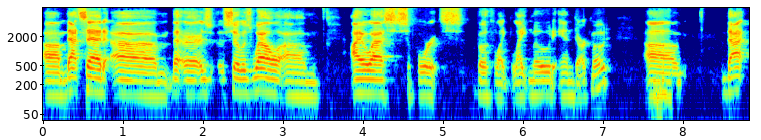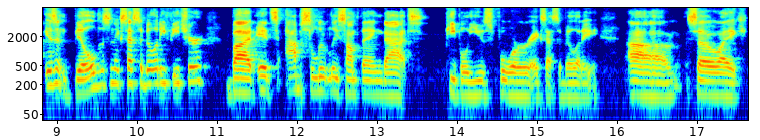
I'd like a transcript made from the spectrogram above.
Um, that said, um, that, uh, so as well, um, iOS supports both like light mode and dark mode. Mm-hmm. Um, that isn't billed as an accessibility feature, but it's absolutely something that people use for accessibility. Um, so like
